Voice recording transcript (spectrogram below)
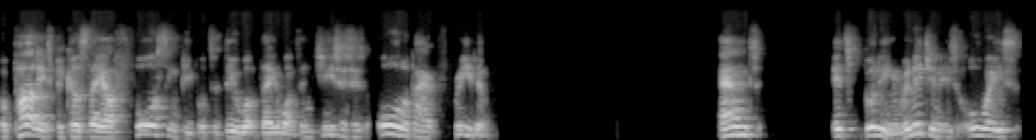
Well, partly it's because they are forcing people to do what they want, and Jesus is all about freedom. And it's bullying. Religion is always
